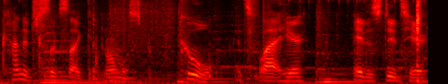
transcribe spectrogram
kind of just looks like normal. Cool. It's flat here. Hey, this dude's here.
